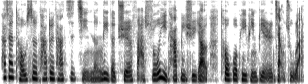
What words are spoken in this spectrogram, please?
他在投射他对他自己能力的缺乏，所以他必须要透过批评别人讲出来。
